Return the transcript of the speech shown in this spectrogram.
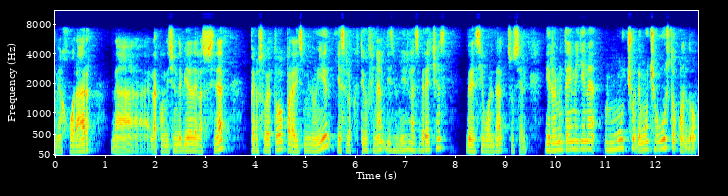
mejorar la, la condición de vida de la sociedad, pero sobre todo para disminuir, y es el objetivo final, disminuir las brechas de desigualdad social. Y realmente a mí me llena mucho, de mucho gusto cuando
